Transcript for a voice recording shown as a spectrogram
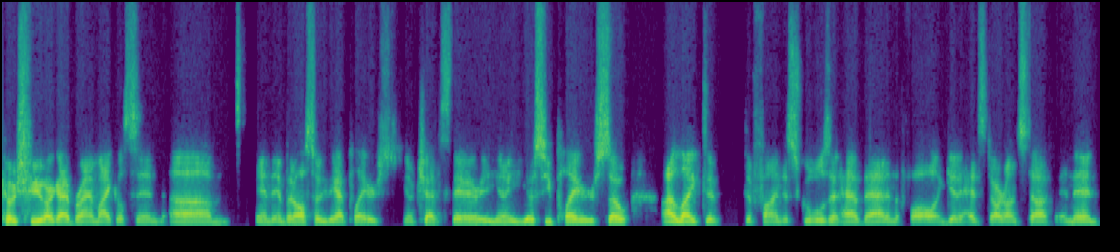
Coach Few, our guy Brian Michaelson, um, and then but also they got players. You know, Chet's there. You know, you go see players. So I like to to find the schools that have that in the fall and get a head start on stuff. And then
